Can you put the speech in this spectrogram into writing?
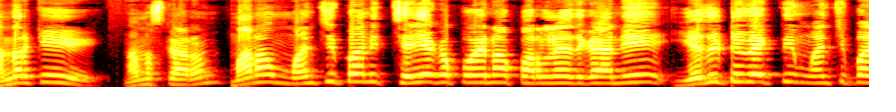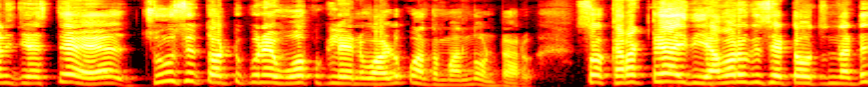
అందరికీ నమస్కారం. మనం మంచి పని చేయకపోయినా పర్లేదు కానీ ఎదుటి వ్యక్తి మంచి పని చేస్తే చూసి తట్టుకునే ఓపిక లేని వాళ్ళు కొంతమంది ఉంటారు. సో కరెక్ట్గా ఇది ఎవరికి సెట్ అవుతుందంటే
